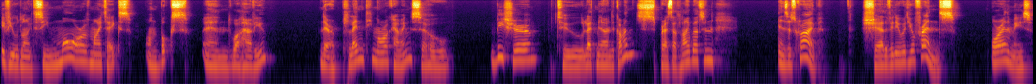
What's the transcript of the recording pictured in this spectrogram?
if you would like to see more of my takes on books and what have you, there are plenty more coming, so be sure to let me know in the comments, press that like button, and subscribe. Share the video with your friends or enemies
